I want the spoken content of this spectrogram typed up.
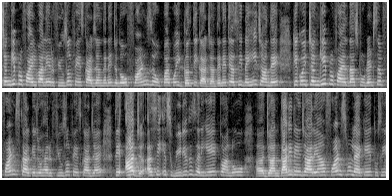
ਚੰਗੀ ਪ੍ਰੋਫਾਈਲ ਵਾਲੇ ਰਿਫਿਊਜ਼ਲ ਫੇਸ ਕਰ ਜਾਂਦੇ ਨੇ ਜਦੋਂ ਫੰਡਸ ਦੇ ਉੱਪਰ ਕੋਈ ਗਲਤੀ ਕਰ ਜਾਂਦੇ ਨੇ ਤੇ ਅਸੀਂ ਨਹੀਂ ਚਾਹੁੰਦੇ ਕਿ ਕੋਈ ਚੰਗੀ ਪ੍ਰੋਫਾਈਲ ਦਾ ਸਟੂਡੈਂਟ ਸਿਰਫ ਫੰਡਸ ਕਰਕੇ ਜੋ ਹੈ ਰਿਫਿਊਜ਼ਲ ਫੇਸ ਕਰ ਜਾਏ ਤੇ ਅੱਜ ਅਸੀਂ ਇਸ ਵੀਡੀਓ ਦੇ ਜ਼ਰੀਏ ਤੁਹਾਨੂੰ ਜਾਣਕਾਰੀ ਦੇਣ ਜਾ ਰਹੇ ਹਾਂ। ਫੰਡਸ ਨੂੰ ਲੈ ਕੇ ਤੁਸੀਂ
